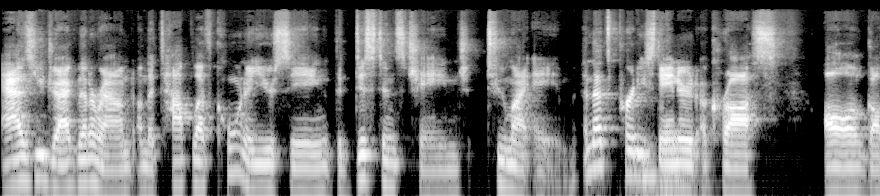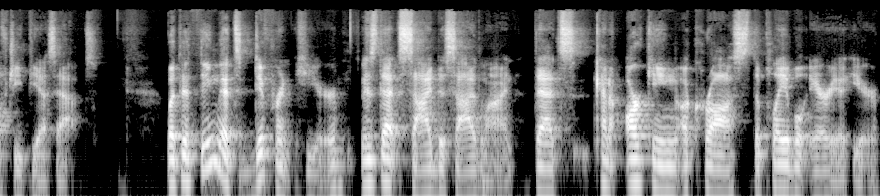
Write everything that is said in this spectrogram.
as you drag that around on the top left corner you're seeing the distance change to my aim and that's pretty mm-hmm. standard across all golf gps apps but the thing that's different here is that side to side line that's kind of arcing across the playable area here.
